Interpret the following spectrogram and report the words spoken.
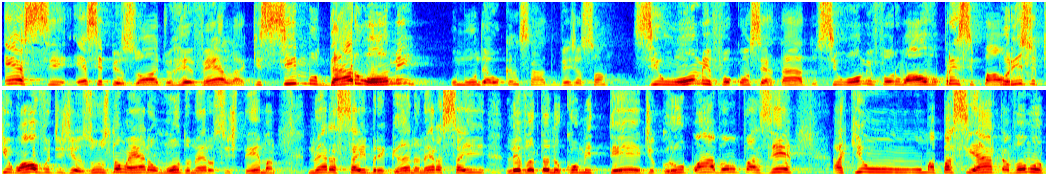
Esse, esse episódio revela que se mudar o homem, o mundo é alcançado. Veja só. Se um homem for consertado, se o homem for o alvo principal, por isso que o alvo de Jesus não era o mundo, não era o sistema, não era sair brigando, não era sair levantando comitê de grupo, ah, vamos fazer aqui um, uma passeata, vamos,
